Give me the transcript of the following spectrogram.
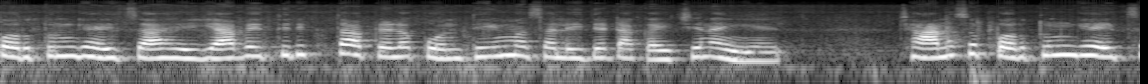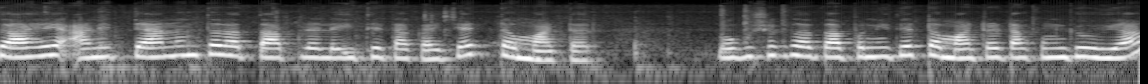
परतून घ्यायचं आहे. या व्यतिरिक्त आपल्याला कोणतेही मसाले इथे टाकायचे नाही आहेत. छान असं परतून घ्यायचं आहे आणि त्यानंतर आता आपल्याला इथे टाकायचे आहेत टमाटर. बघू शकता आता आपण इथे टमाटर टाकून घेऊया.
